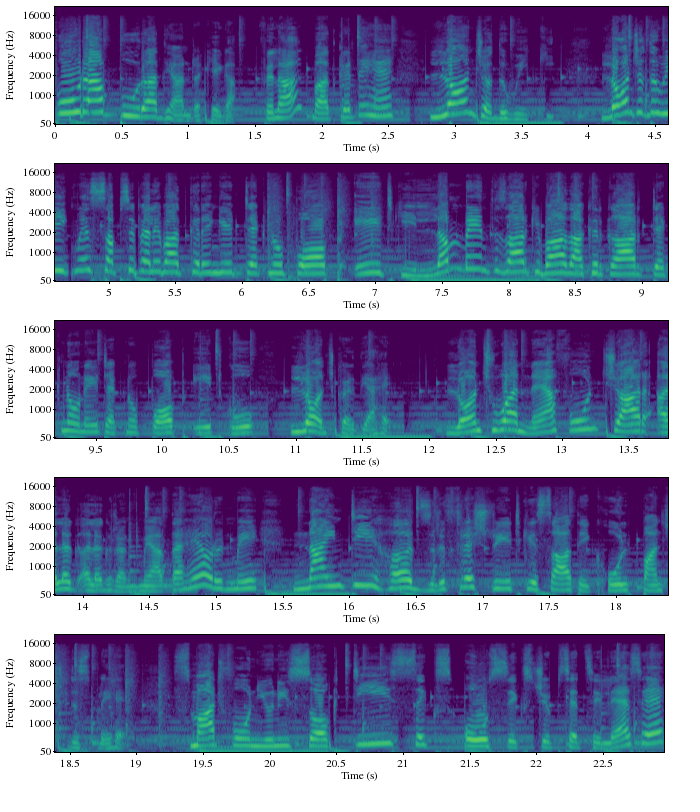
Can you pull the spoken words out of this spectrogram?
पूरा पूरा ध्यान रखेगा। फ़िलहाल बात करते हैं लॉन्च ऑफ़ द वीक की। लॉन्च ऑफ़ द वीक में सबसे पहले बात करेंगे टेक्नो पॉप एट की। लंबे इंतज़ार के बाद आखिरकार टेक्नो ने टेक्नो पॉप एट को लॉन्च कर दिया है। लॉन्च हुआ नया फ़ोन चार अलग अलग रंग में आता है और इनमें 90 हर्ट्ज रिफ्रेश रेट के साथ एक होल पंच डिस्प्ले है। Smartphone Unisoc T six O six chipset से लैस है,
